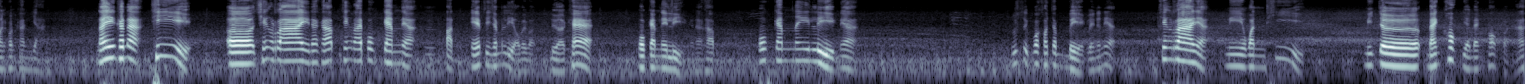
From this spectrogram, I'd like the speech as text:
มันค่อนข้างยาก ในขณะที่เออเชียงรายนะครับ เชียงรายโปรแกรมเนี่ยตัด AFC แชมเปี้ยนลีกออกไปก่อน เหลือแค่โปรแกรมในลีกนะครับ โปรแกรมในลีกเนี่ย รู้สึกว่าเขาจะเบรกเลยนะเนี่ย เชียงรายเนี่ยมีวันที่มีเจอแบงคอกเยือนแบงคอกก่อนนะ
